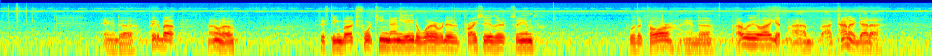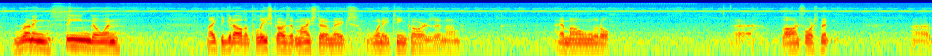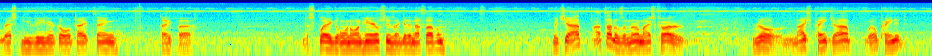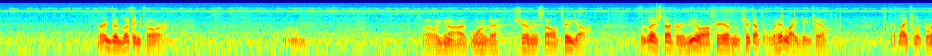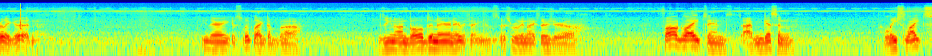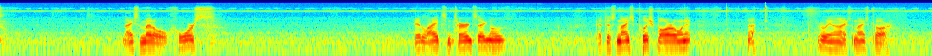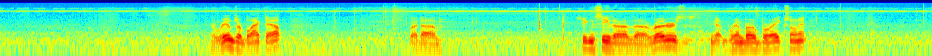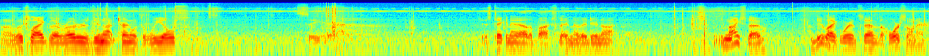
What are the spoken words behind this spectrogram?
And uh, paid about I don't know 15 bucks 14.98 or whatever it is the price is there at Sam's for the car. And uh, I really like it. I, I kind of got a running theme going. Like to get all the police cars that Maisto makes the 118 cars. And um, I have my own little uh, law enforcement uh, rescue vehicle type thing, type uh, display going on here as soon as I get enough of them. But yeah, I, I thought it was a real nice car. Real nice paint job, well painted. Very good looking car. Um, so, you know, I wanted to show this all to y'all. We'll go ahead and start the review off here and check out the headlight detail. Headlights look really good. See there, can look like the uh, xenon bulbs in there and everything. It's, it's really nice. There's your uh, fog lights and I'm guessing police lights. Nice metal horse. Headlights and turn signals. Got this nice push bar on it. it's really nice, a nice car. The rims are blacked out. But um, so you can see the, the rotors, got Brembo brakes on it. Uh, looks like the rotors do not turn with the wheels. Let's see here. Just taking it out of the box today. No, they do not. It's nice though. I do like where it says the horse on there.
